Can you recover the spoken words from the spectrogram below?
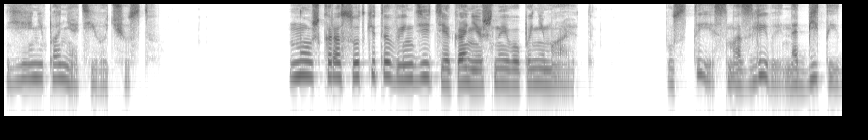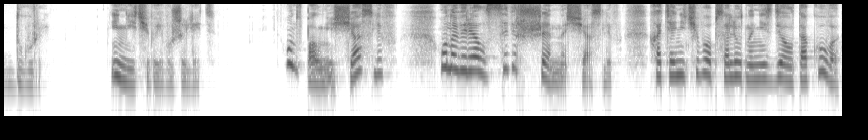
Ей не понять его чувств. Ну уж красотки-то в Индии те, конечно, его понимают. Пустые, смазливые, набитые дуры. И нечего его жалеть. Он вполне счастлив. Он уверял, совершенно счастлив, хотя ничего абсолютно не сделал такого,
